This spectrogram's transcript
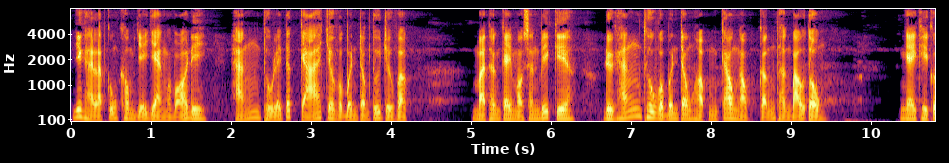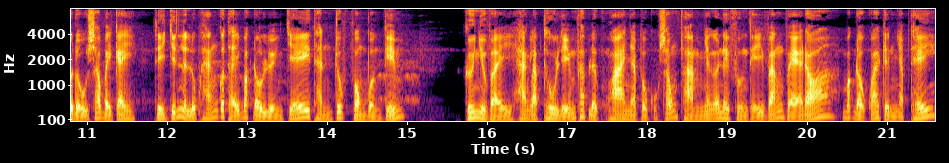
nhưng Hàng Lập cũng không dễ dàng mà bỏ đi, hắn thu lấy tất cả cho vào bên trong túi trữ vật. Mà thân cây màu xanh biếc kia được hắn thu vào bên trong hộp cao ngọc cẩn thận bảo tồn. Ngay khi có đủ 6-7 cây thì chính là lúc hắn có thể bắt đầu luyện chế thành trúc phong vân kiếm. Cứ như vậy, Hàng Lập thu liễm pháp lực hòa nhập vào cuộc sống phàm nhân ở nơi phường thị vắng vẻ đó, bắt đầu quá trình nhập thế.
